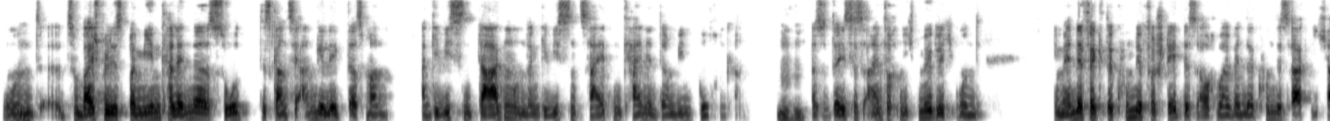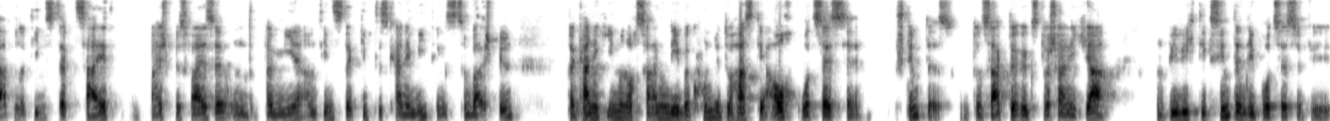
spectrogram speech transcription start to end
Und mhm. äh, zum Beispiel ist bei mir im Kalender so das Ganze angelegt, dass man an gewissen Tagen und an gewissen Zeiten keinen Termin buchen kann. Mhm. Also da ist es einfach nicht möglich. Und im Endeffekt der Kunde versteht das auch, weil wenn der Kunde sagt, ich habe nur Dienstag Zeit beispielsweise und bei mir am Dienstag gibt es keine Meetings zum Beispiel, dann kann ich immer noch sagen, lieber Kunde, du hast ja auch Prozesse. Stimmt das? Und dann sagt er höchstwahrscheinlich ja. Und wie wichtig sind denn die Prozesse für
